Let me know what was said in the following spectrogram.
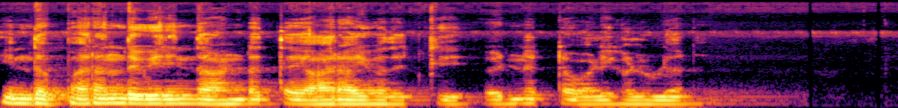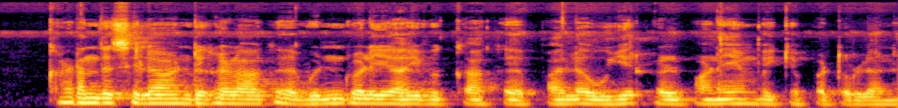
இந்த பரந்து விரிந்த அண்டத்தை ஆராய்வதற்கு எண்ணற்ற வழிகள் உள்ளன. கடந்த சில ஆண்டுகளாக விண்வெளி ஆய்வுக்காக பல உயிர்கள் பணயம் வைக்கப்பட்டுள்ளன.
